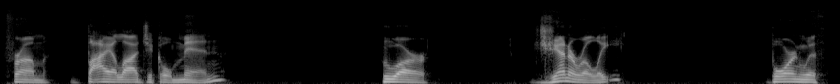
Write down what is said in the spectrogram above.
from biological men who are generally born with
